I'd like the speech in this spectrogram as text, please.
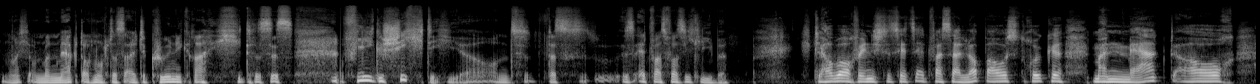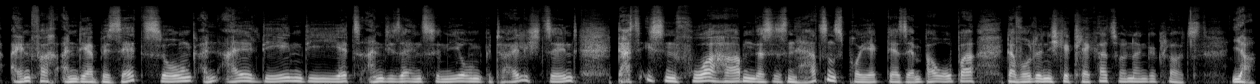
Nicht? Und man merkt auch noch das alte Königreich. Das ist viel Geschichte hier. Und das ist etwas, was ich liebe. Ich glaube auch, wenn ich das jetzt etwas salopp ausdrücke, man merkt auch einfach an der Besetzung, an all denen, die jetzt an dieser Inszenierung beteiligt sind, das ist ein Vorhaben, das ist ein Herzensprojekt der Semperoper. Da wurde nicht gekleckert, sondern geklotzt. Ja,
